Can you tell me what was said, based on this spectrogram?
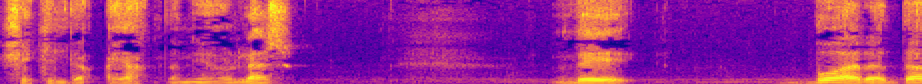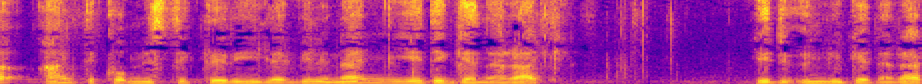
şekilde ayaklanıyorlar. Ve bu arada antikomünistlikleriyle bilinen yedi general, yedi ünlü general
